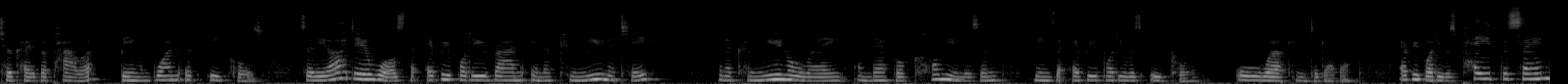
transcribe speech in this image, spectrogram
took over power, being one of equals. So the idea was that everybody ran in a community, in a communal way, and therefore communism means that everybody was equal, all working together. Everybody was paid the same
